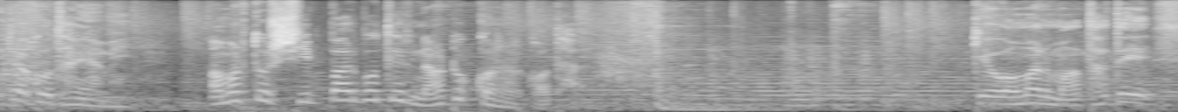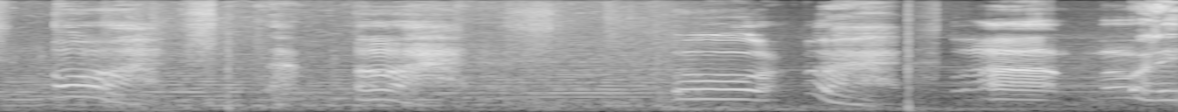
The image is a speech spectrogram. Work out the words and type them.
এটা কোথায় আমি আমার তো শিব পার্বতীর নাটক করার কথা কেউ আমার মাথাতে! ও! আরে!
